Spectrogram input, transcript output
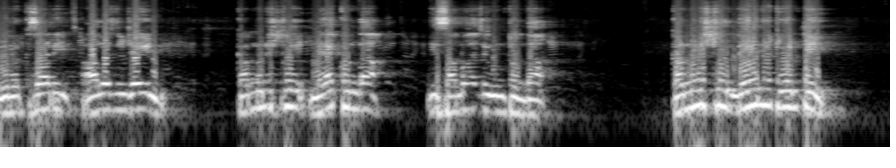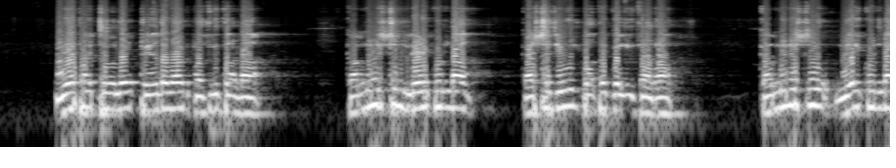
మీరు ఒకసారి ఆలోచన చేయండి. కమ్యూనిస్టులు లేకుండా ఈ సమాజం ఉంటుందా? కమ్యూనిస్టులు లేనటువంటి నేపథ్యంలో పేదవాడు బతుకుతాడా? కమ్యూనిస్టులు లేకుండా కష్టజీవులు బతకగలుగుతారా? కమ్యూనిస్టులు లేకుండా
